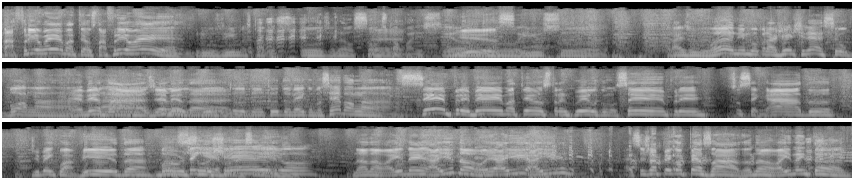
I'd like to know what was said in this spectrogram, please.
Tá frio aí, Matheus? Tá frio aí? Friozinho, mas tá gostoso, né? O sol está aparecendo. Isso. Isso. Traz um ânimo pra gente, né, seu Bola? É verdade, é tudo, verdade. Tudo, tudo bem com você, Bola? Sempre bem, Matheus, tranquilo como sempre, sossegado, de bem com a vida. Bolso sem erro, né? Sem cheio. erro. Não, não, aí nem, aí não, e aí, aí, aí você já pegou pesado, não, aí nem tanto.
